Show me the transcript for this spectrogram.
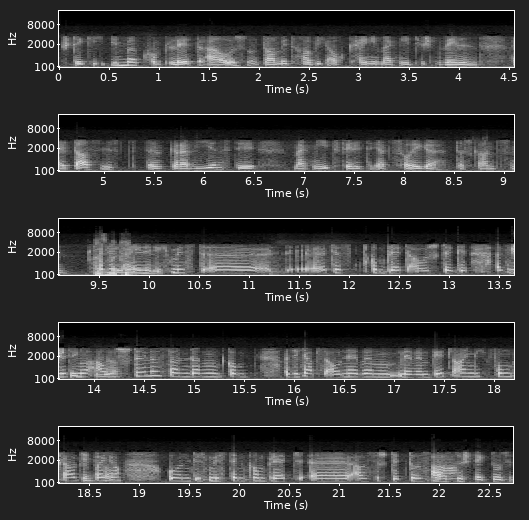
stecke ich immer komplett aus und damit habe ich auch keine magnetischen Wellen, weil das ist der gravierendste Magnetfelderzeuger des Ganzen. Also, also ich müsste äh, das komplett ausstecken. Also nicht nur ausstellen, sondern kommt, also ich habe es auch neben, neben dem Bett eigentlich Funklautsprecher genau. und ich müsste den komplett äh, aus der Steckdose machen. Aus der Steckdose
